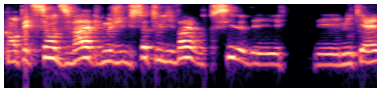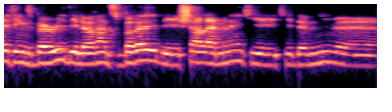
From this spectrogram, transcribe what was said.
compétitions d'hiver, puis moi j'ai vu ça tout l'hiver aussi, des, Michael Kingsbury, des Laurent Dubreuil, des Charles Hamelin qui est, devenu euh,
